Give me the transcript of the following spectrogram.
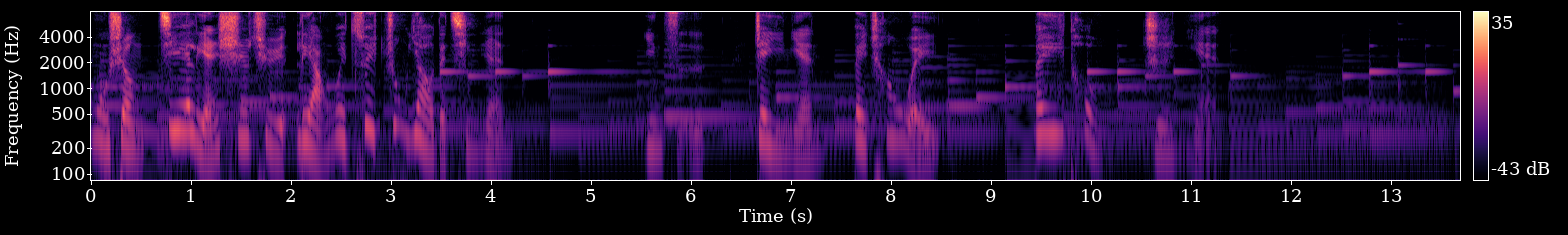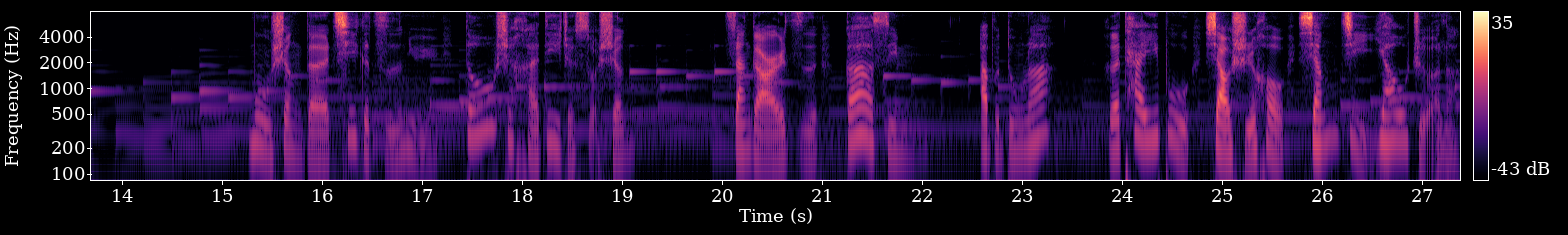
穆圣接连失去两位最重要的亲人，因此这一年被称为“悲痛之年”。穆圣的七个子女都是哈蒂者所生，三个儿子 Gasim、阿卜杜拉和泰伊布小时候相继夭折了。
